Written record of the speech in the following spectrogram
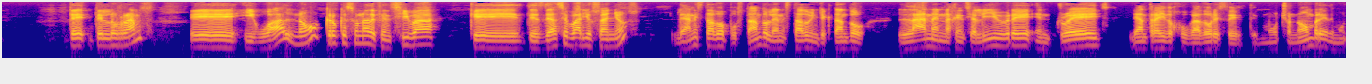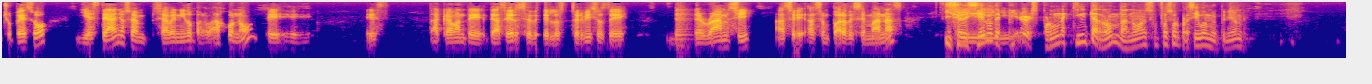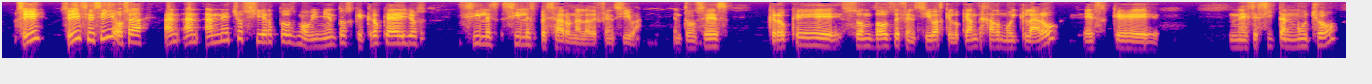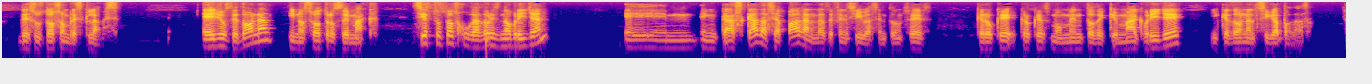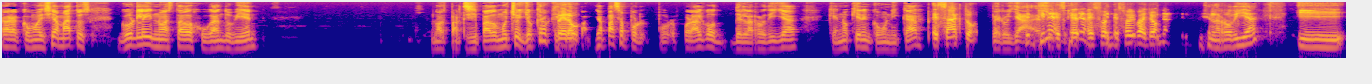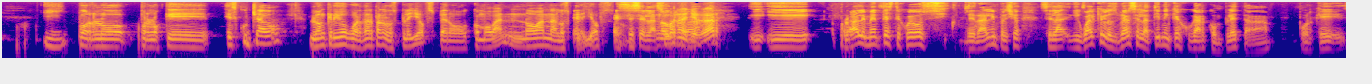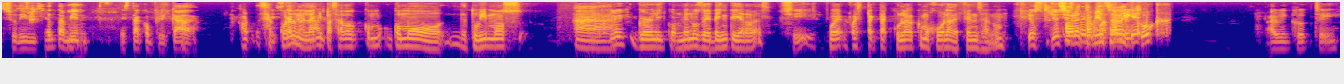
de- de los Rams, eh, igual, ¿no? Creo que es una defensiva que desde hace varios años le han estado apostando, le han estado inyectando lana en agencia libre, en trades, le han traído jugadores de, de mucho nombre, de mucho peso, y este año se ha, se ha venido para abajo, ¿no? Eh, es- acaban de, de hacerse de los servicios de, de, Ramsey hace, hace un par de semanas. Y se le hicieron de Peters por una quinta ronda, ¿no? Eso fue sorpresivo, en mi opinión. Sí, sí, sí, sí. O sea, han, han, han hecho ciertos movimientos que creo que a ellos sí les, sí les pesaron a la defensiva. Entonces, creo que son dos defensivas que lo que han dejado muy claro es que necesitan mucho de sus dos hombres claves. Ellos de Donald y nosotros de Mac. Si estos dos jugadores no brillan, en, en cascada se apagan las defensivas. Entonces, creo que, creo que es momento de que Mac brille y que Donald siga apagado. Ahora, como decía Matos, Gurley no ha estado jugando bien. No ha participado mucho. Yo creo que Pero- ya, ya pasa por, por, por algo de la rodilla que no quieren comunicar, Exacto. pero ya. Tiene- eso- Es- es- eso, eso iba yo. en la rodilla y, y por lo por lo que he escuchado lo han querido guardar para los playoffs, pero como van no van a los playoffs. ¿no? ese es el No asunto. van a llegar. Y, y probablemente este juego le da la impresión, se la, igual que los Bears se la tienen que jugar completa, ¿verdad? porque su división también está complicada. ¿Se Necesitan acuerdan el año pasado cómo, cómo detuvimos a Gurley. Gurley con menos de 20 yardas? Sí, Fue, fue espectacular cómo jugó la defensa, ¿no? yo, yo sí Ahora, también saben Dalvin que- Cook, Dalvin Cook, sí.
